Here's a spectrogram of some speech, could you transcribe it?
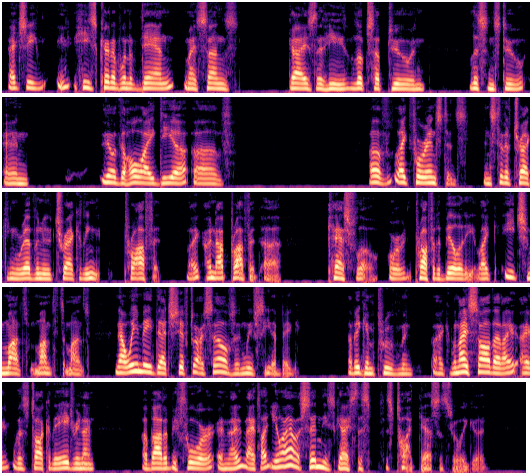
actually, he's kind of one of Dan, my son's guys that he looks up to and listens to. And, you know, the whole idea of, of like, for instance, instead of tracking revenue, tracking profit, like, or not profit, uh, cash flow or profitability, like each month, month to month. Now we made that shift ourselves and we've seen a big, a big improvement. Like when I saw that, I, I was talking to Adrian, I'm, about it before, and I, I thought, you know, I ought to send these guys this this podcast. It's really good.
